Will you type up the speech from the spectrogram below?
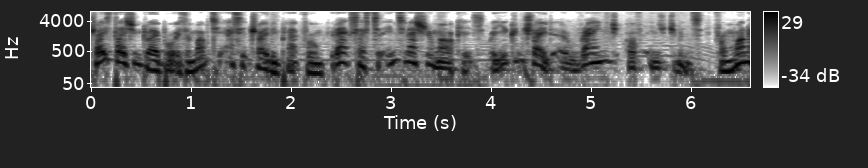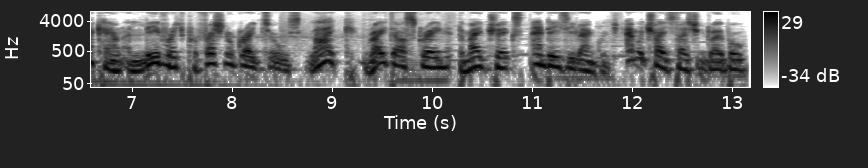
TradeStation Global is a multi-asset trading platform with access to international markets where you can trade a range of instruments from one account and leverage professional grade tools like RadarScreen, The Matrix, and EasyLanguage. And with TradeStation Global,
